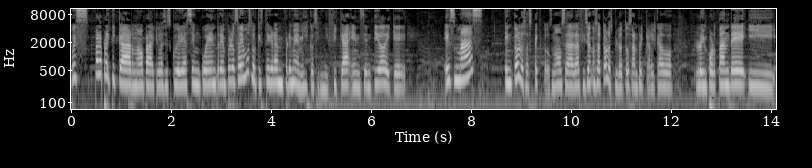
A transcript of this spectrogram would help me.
pues para practicar, ¿no? Para que las escuderías se encuentren, pero sabemos lo que este Gran Premio de México significa en sentido de que es más en todos los aspectos, ¿no? O sea, la afición, o sea, todos los pilotos han recalcado lo importante y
